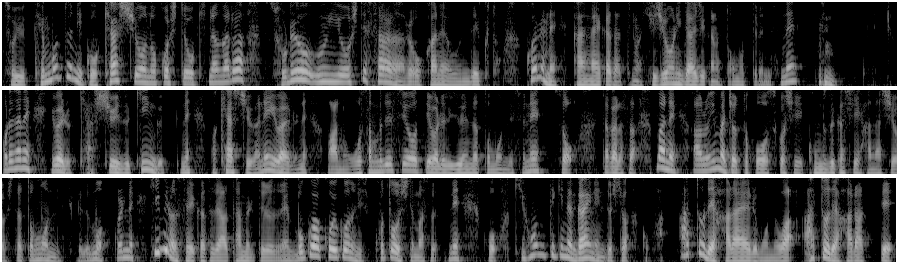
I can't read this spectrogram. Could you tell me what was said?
そういう手元にこうキャッシュを残しておきながらそれを運用してさらなるお金を生んでいくとこういうね考え方っていうのは非常に大事かなと思ってるんですね。これがね、いわゆるキャッシュイズキングってね、まあ、キャッシュがね、いわゆるね、あの王様ですよって言われるゆえんだと思うんですよね。そう。だからさ、まあね、あの今ちょっとこう少し小難しい話をしたと思うんですけども、これね、日々の生活で温めるというとね、僕はこういうことにことをしてます。ね、こう基本的な概念としては、こう後で払えるものは後で払って、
